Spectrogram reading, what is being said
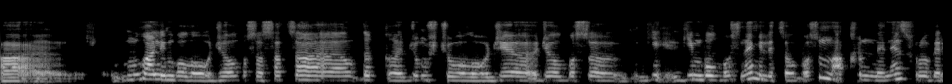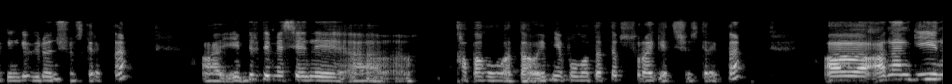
мугалим болобу же болбосо социалдык жумушчу болобу же болбосо ким болбосун э милиция болбосун акырын менен суроо бергенге үйрөнүшүбүз керек да. Бирдеме сени капа кылып атабы эмне болуп атат деп сурай кетишибиз керек да. Анан кийин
